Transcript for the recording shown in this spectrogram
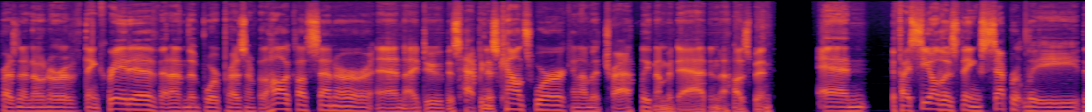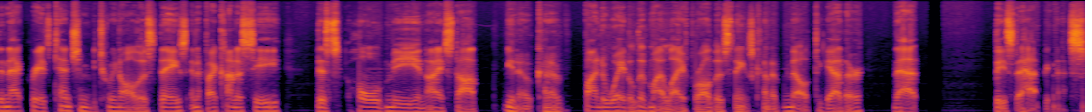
president and owner of think creative and i'm the board president for the holocaust center and i do this happiness counts work and i'm a triathlete i'm a dad and a husband and if I see all those things separately, then that creates tension between all those things. And if I kind of see this whole me and I stop, you know, kind of find a way to live my life where all those things kind of melt together, that leads to happiness.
